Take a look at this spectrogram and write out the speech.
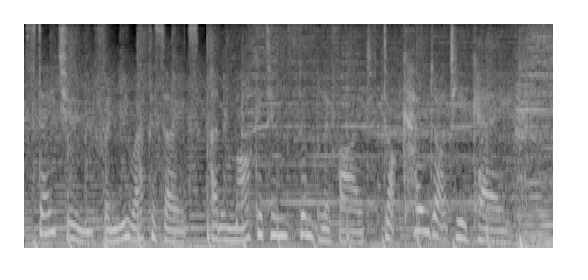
Stay tuned for new episodes at marketingsimplified.co.uk.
